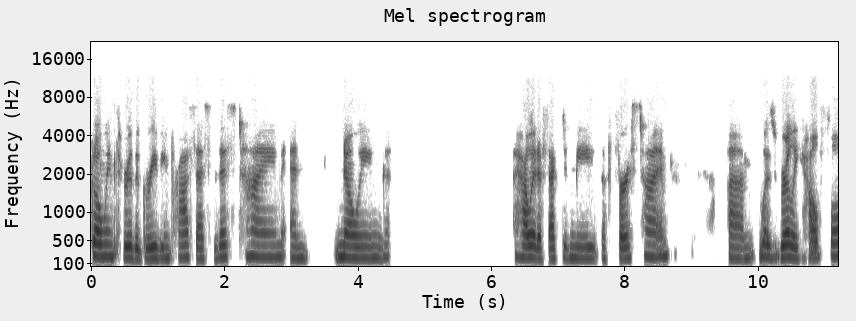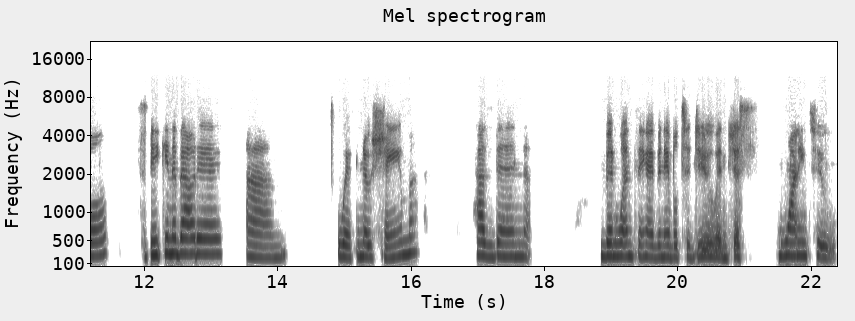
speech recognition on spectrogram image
going through the grieving process this time and knowing how it affected me the first time um, was really helpful. Speaking about it um, with no shame has been been one thing I've been able to do and just wanting to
